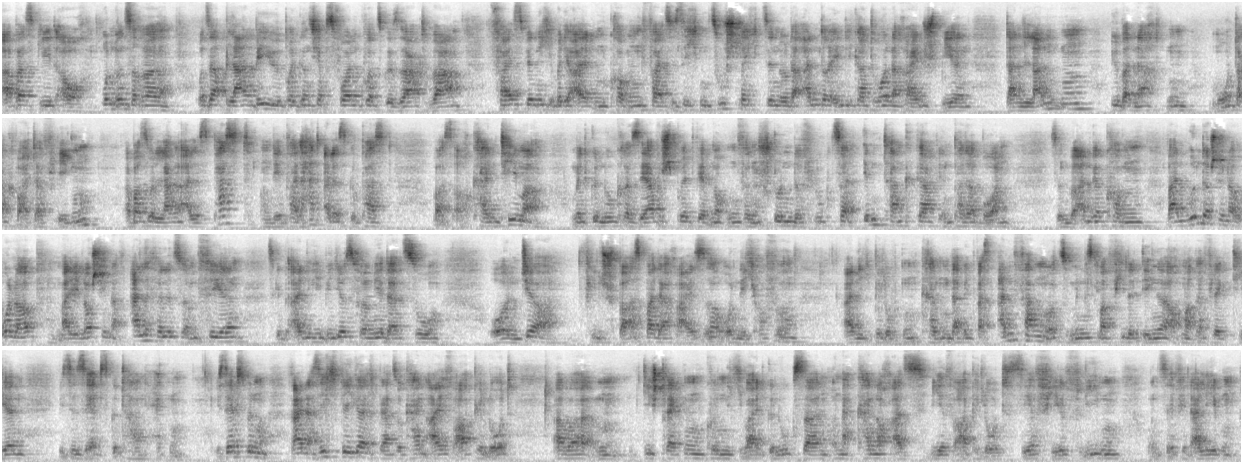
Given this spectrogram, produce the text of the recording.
Aber es geht auch. Und unsere, unser Plan B übrigens, ich habe es vorhin kurz gesagt, war, falls wir nicht über die Alpen kommen, falls die Sichten zu schlecht sind oder andere Indikatoren da reinspielen, dann landen, übernachten, Montag weiterfliegen. Aber solange alles passt, in dem Fall hat alles gepasst, war es auch kein Thema mit genug Reservesprit. Wir hatten noch ungefähr eine Stunde Flugzeit im Tank gehabt in Paderborn. Sind wir angekommen. War ein wunderschöner Urlaub. Maliloschin auf alle Fälle zu empfehlen. Es gibt einige Videos von mir dazu. Und ja, viel Spaß bei der Reise und ich hoffe, einige Piloten können damit was anfangen oder zumindest mal viele Dinge auch mal reflektieren, wie sie selbst getan hätten. Ich selbst bin reiner Sichtflieger, ich bin also kein IFA-Pilot aber ähm, die Strecken können nicht weit genug sein und man kann auch als VFA-Pilot sehr viel fliegen und sehr viel erleben.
